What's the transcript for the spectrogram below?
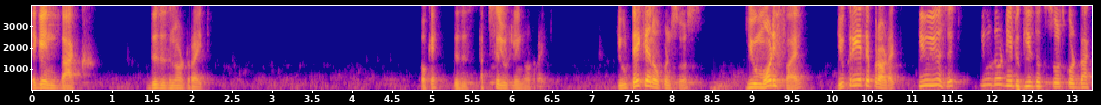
Again, back. This is not right. Okay, this is absolutely not right. You take an open source, you modify, you create a product, you use it, you don't need to give the source code back.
